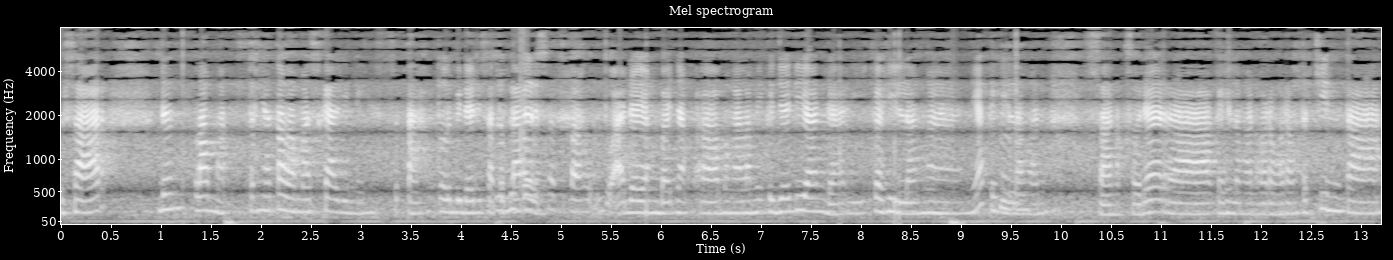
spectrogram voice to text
besar dan lama ternyata lama sekali nih setahun lebih dari satu lebih tahun. dari satu tahun. Itu ada yang banyak uh, mengalami kejadian dari kehilangan ya kehilangan hmm sanak saudara, kehilangan orang-orang tercinta,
